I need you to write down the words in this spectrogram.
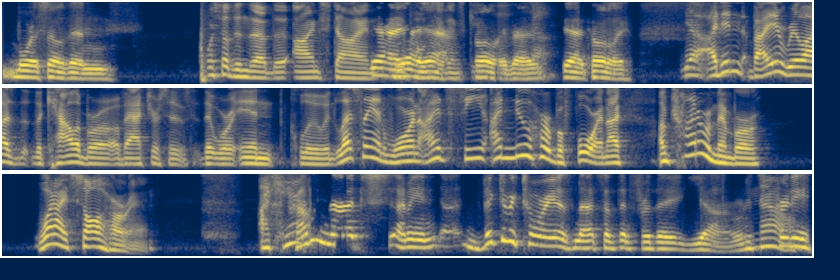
more so than more so than the the einstein yeah yeah yeah totally the, yeah. yeah totally yeah, I didn't, but I didn't realize the, the, caliber of actresses that were in Clue. And Lesley Ann Warren, I had seen, I knew her before, and I I'm trying to remember what I saw her in. I can't. Probably not. I mean, uh, Victor Victoria is not something for the young. It's no. pretty.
